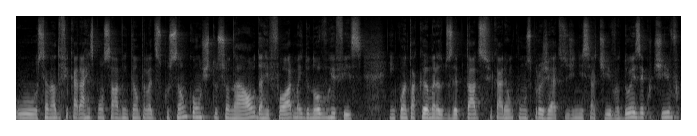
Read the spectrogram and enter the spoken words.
o Senado ficará responsável então pela discussão constitucional da reforma e do novo refis, enquanto a Câmara dos Deputados ficarão com os projetos de iniciativa do Executivo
